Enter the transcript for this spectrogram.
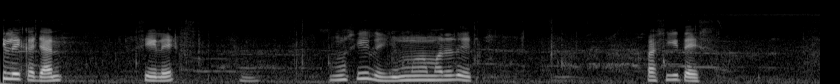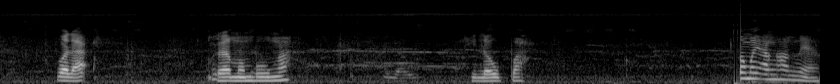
Sili ka dyan? Sili? Hmm. Yung sili, yung mga maliliit. Pasites. Wala. Wala mang bunga. Hilaw pa. Ito may anghang na yan.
